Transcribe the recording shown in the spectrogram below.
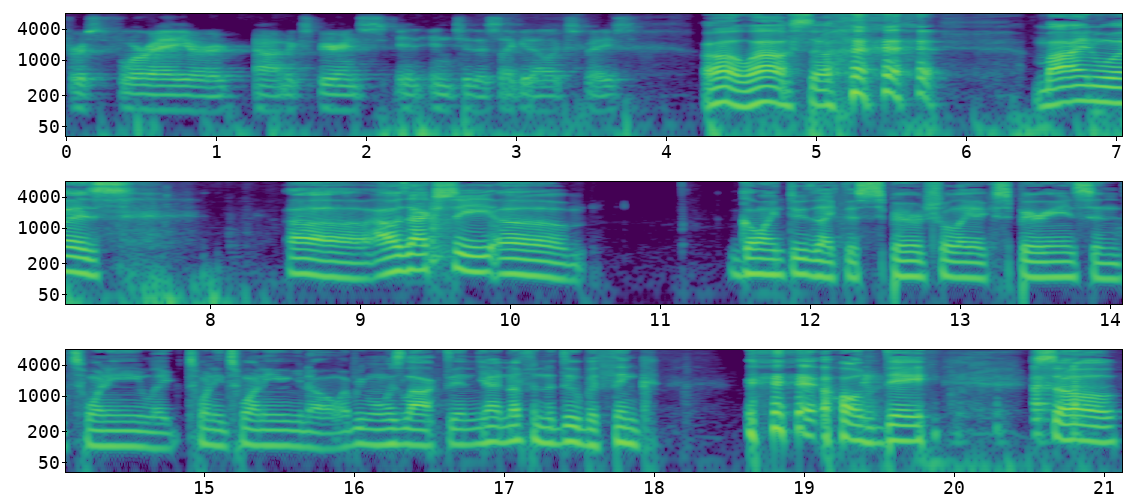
first foray or um, experience in, into the psychedelic space? Oh wow! So mine was, uh, I was actually um, going through like this spiritual like experience in 20 like 2020 you know everyone was locked in. You had nothing to do but think all day. So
